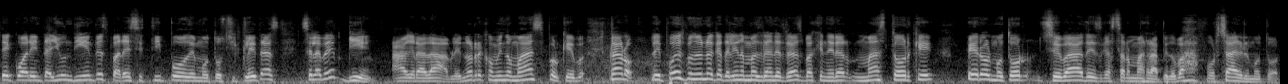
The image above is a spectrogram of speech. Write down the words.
de 41 dientes para ese tipo de motocicletas. Se la ve bien, agradable. No recomiendo más porque, claro, le puedes poner una Catalina más grande atrás, va a generar más torque, pero el motor se va a desgastar más rápido, va a forzar el motor.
